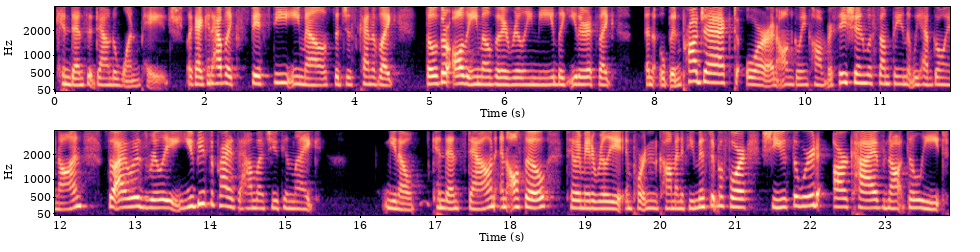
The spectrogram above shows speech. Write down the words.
condense it down to one page. Like I could have like 50 emails that just kind of like, those are all the emails that I really need. Like either it's like, an open project or an ongoing conversation with something that we have going on. So I was really, you'd be surprised at how much you can like you know, condensed down. And also, Taylor made a really important comment. If you missed it before, she used the word archive, not delete.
